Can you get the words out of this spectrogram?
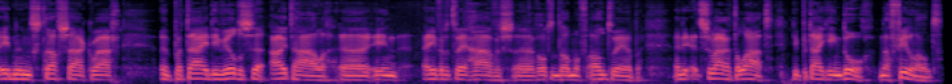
in een strafzaak waar een partij die wilde ze uithalen eh, in een van de twee havens, eh, Rotterdam of Antwerpen. En die- ze waren te laat. Die partij ging door naar Finland.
